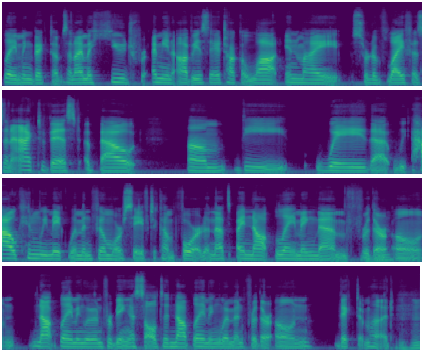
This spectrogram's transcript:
blaming victims. And I'm a huge I mean, obviously I talk a lot in my sort of life as an activist about um, the way that we how can we make women feel more safe to come forward? And that's by not blaming them for their own not blaming women for being assaulted not blaming women for their own victimhood. Hmm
